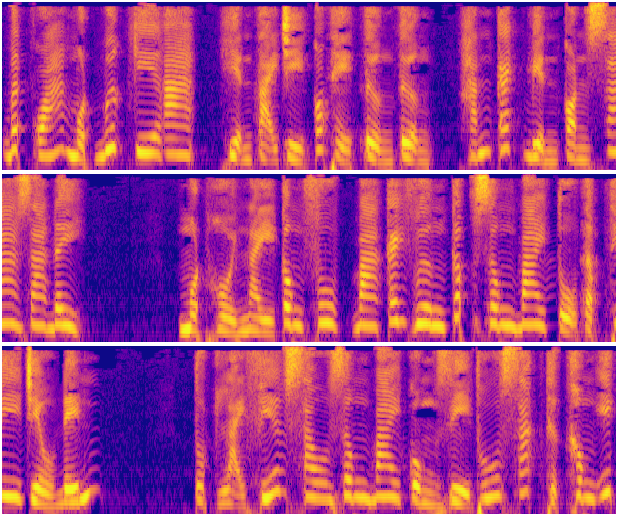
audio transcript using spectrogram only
Bất quá một bước kia a hiện tại chỉ có thể tưởng tượng, hắn cách biển còn xa ra đây. Một hồi này công phu, ba cái vương cấp sông bay tụ tập thi triều đến. Tụt lại phía sau sông bay cùng dì thú xác thực không ít.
